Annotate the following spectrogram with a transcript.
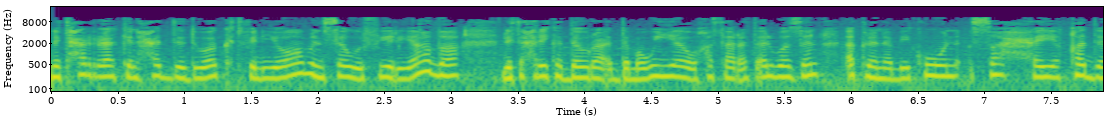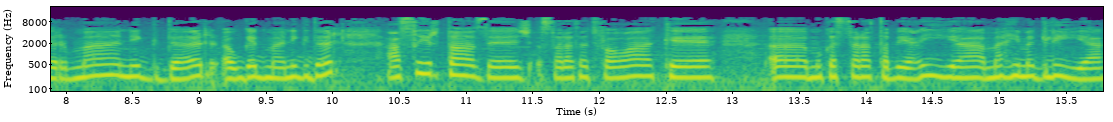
نتحرك نحدد وقت في اليوم. نسوي فيه رياضة لتحريك الدورة الدموية وخسارة الوزن. أكلنا بيكون صحي قدر ما نقدر أو قد ما نقدر. عصير طازج سلطة فواكه آه، مكسرات طبيعية ما هي مقلية.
